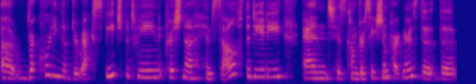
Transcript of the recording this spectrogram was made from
uh, recording of direct speech between Krishna himself, the deity, and his conversation partners, the the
